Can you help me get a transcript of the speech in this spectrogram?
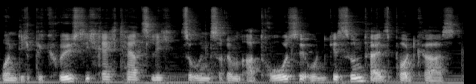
und ich begrüße dich recht herzlich zu unserem Arthrose- und Gesundheitspodcast.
